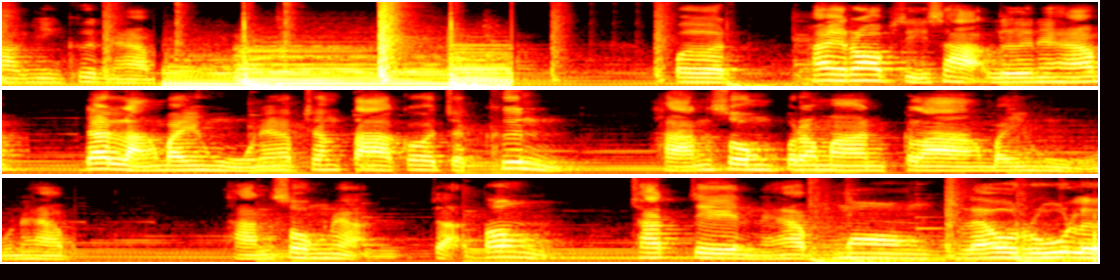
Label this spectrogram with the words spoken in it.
มากยิ่งขึ้นนะครับ เปิดให้รอบศีรษะเลยนะครับ ด้านหลังใบหูนะครับ ช่างตาก็จะขึ้นฐานทรงประมาณกลางใบหูนะครับ ฐานทรงเนี่ยจะต้องชัดเจนนะครับ มองแล้วรู้เล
